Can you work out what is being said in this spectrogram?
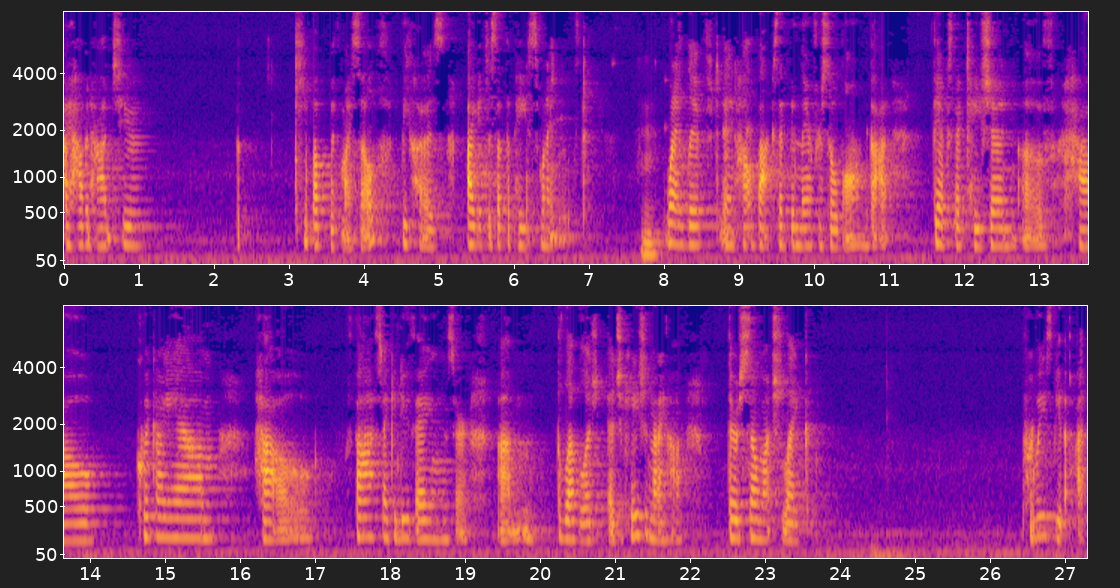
I haven't had to keep up with myself because I get to set the pace when I moved. Hmm. When I lived in Halifax, I'd been there for so long that the expectation of how quick I am, how fast I can do things, or um, the level of ed- education that I have, there's so much like always be that,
